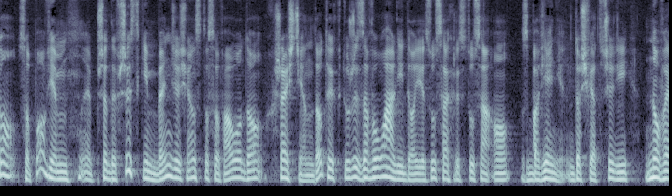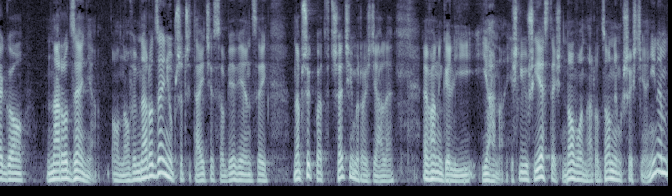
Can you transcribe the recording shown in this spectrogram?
to, co powiem, przede wszystkim będzie się stosowało do chrześcijan, do tych, którzy zawołali do Jezusa Chrystusa o zbawienie, doświadczyli nowego narodzenia. O nowym narodzeniu przeczytajcie sobie więcej, na przykład w trzecim rozdziale Ewangelii Jana. Jeśli już jesteś nowonarodzonym chrześcijaninem,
